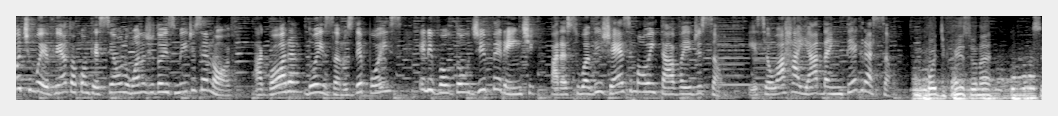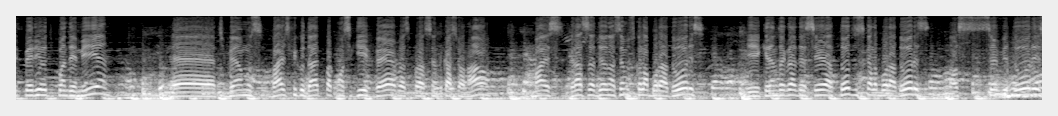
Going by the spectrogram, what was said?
último evento aconteceu no ano de 2019. Agora, dois anos depois, ele voltou diferente para sua 28ª edição. Esse é o Arraiá da Integração. Foi difícil, né? Esse período de pandemia, é, tivemos várias dificuldades para conseguir verbas para o centro educacional, mas graças a Deus nós temos colaboradores e queremos agradecer a todos os colaboradores, aos servidores,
